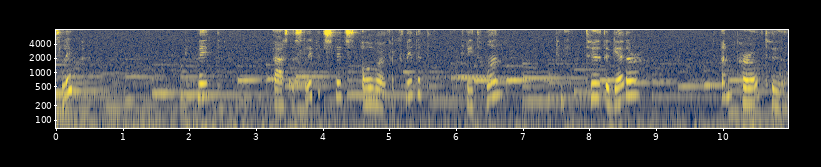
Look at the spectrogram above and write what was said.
slip, knit, pass the slipped stitch over the knitted, knit 1, knit 2 together, and purl 2.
